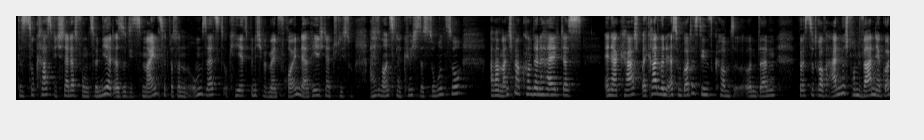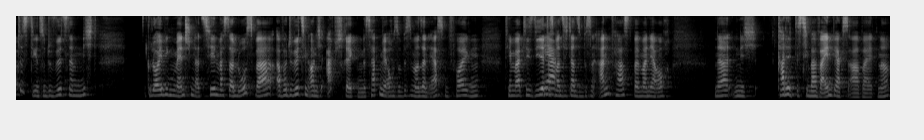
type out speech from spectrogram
das ist so krass, wie schnell das funktioniert. Also dieses Mindset, was man dann umsetzt, okay, jetzt bin ich bei meinen Freunden, da rede ich natürlich so, also bei uns in der Kirche ist das so und so. Aber manchmal kommt dann halt das NRK, weil gerade wenn du erst vom Gottesdienst kommst und dann wirst du darauf angesprochen, wir waren ja Gottesdienst und du willst dann nicht gläubigen Menschen erzählen, was da los war, aber du willst ihn auch nicht abschrecken. Das hatten wir auch so ein bisschen in unseren ersten Folgen thematisiert, ja. dass man sich dann so ein bisschen anpasst, weil man ja auch ne, nicht, gerade das Thema Weinbergsarbeit, ne?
